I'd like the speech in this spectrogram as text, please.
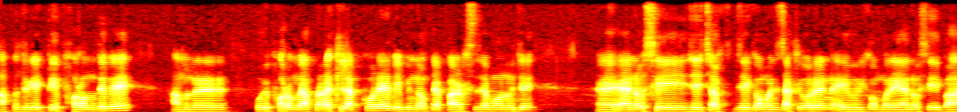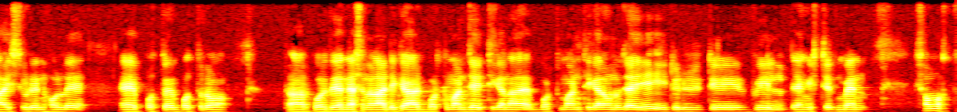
আপনাদেরকে একটি ফর্ম দেবে। আপনার ওই ফর্মে আপনারা ফিল করে বিভিন্ন পেপার্স যেমন ওই যে এনওসি যে যে কোম্পানি চাকরি করেন, এই ওই কোম্পানির এনওসি বা স্টুডেন্ট হলে প্রত্যয়নপত্র, তারপরে দিয়ে ন্যাশনাল আইডি কার্ড বর্তমান যে ঠিকানা, বর্তমান ঠিকানা অনুযায়ী ইউটিলিটি বিল ব্যাঙ্ক স্টেটমেন্ট সমস্ত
